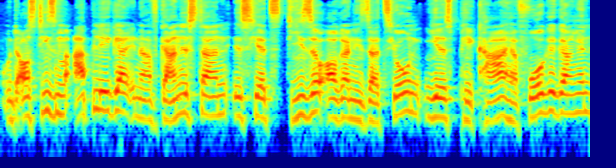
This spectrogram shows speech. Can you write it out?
Und aus diesem Ableger in Afghanistan ist jetzt diese Organisation ISPK hervorgegangen,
